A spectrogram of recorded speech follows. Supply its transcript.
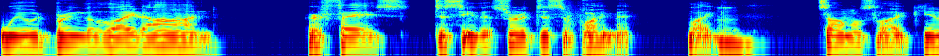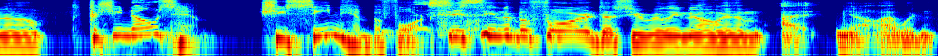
we would bring the light on her face to see that sort of disappointment. Like Mm. it's almost like, you know, Because she knows him. She's seen him before. she's seen him before. Does she really know him? I, you know, I wouldn't.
